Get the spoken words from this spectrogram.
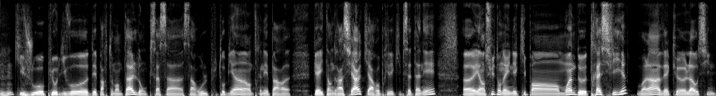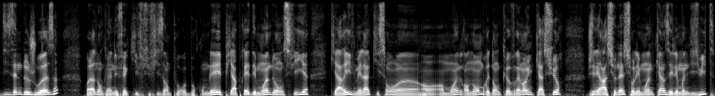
mhm. qui jouent au plus haut niveau euh, départemental. Donc, ça, ça, ça roule plutôt bien, hein, entraîné par euh, Gaëtan Gracia qui a repris l'équipe cette année. Euh, et ensuite, on a une équipe en moins de 13 filles, voilà, avec là aussi une dizaine de joueuses. Voilà, donc un effectif suffisant pour, pour combler. Et puis après, des moins de 11 filles qui arrivent, mais là qui sont mhm. en, en, moins grand nombre. Et donc, vraiment une cassure générale sur les moins de 15 et les moins de 18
